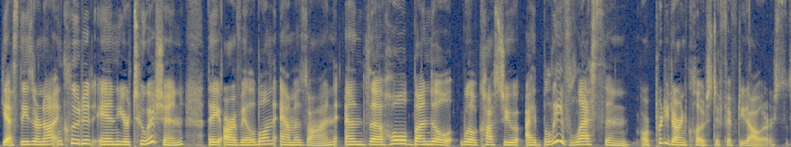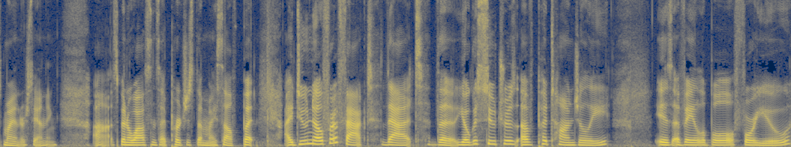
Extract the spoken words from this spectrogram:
Yes, these are not included in your tuition. They are available on Amazon, and the whole bundle will cost you, I believe, less than or pretty darn close to $50. It's my understanding. Uh, it's been a while since I purchased them myself, but I do know for a fact that the Yoga Sutras of Patanjali is available for you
